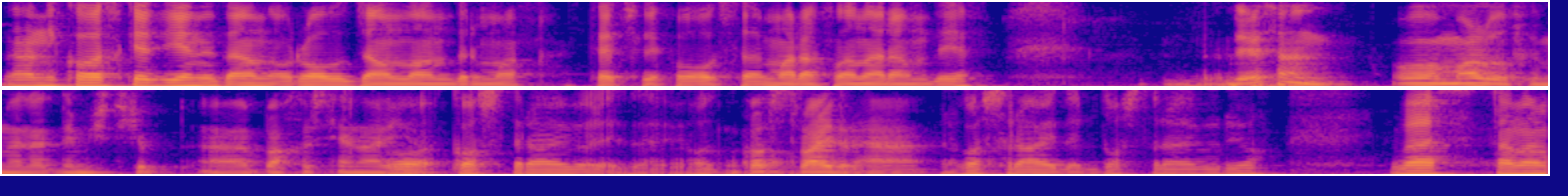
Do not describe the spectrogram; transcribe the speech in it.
Hə, Nicolas Cage yenidən o rolu canlandırmaq təklifi olsa maraqlanaram deyə. Deyəsən o Marvel filmlərində demişdi ki, baxır O ssenariyə. Ghost Rider idi. O, Ghost Rider, hə. Ghost Rider, Ghost Rider yox. Və sənə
